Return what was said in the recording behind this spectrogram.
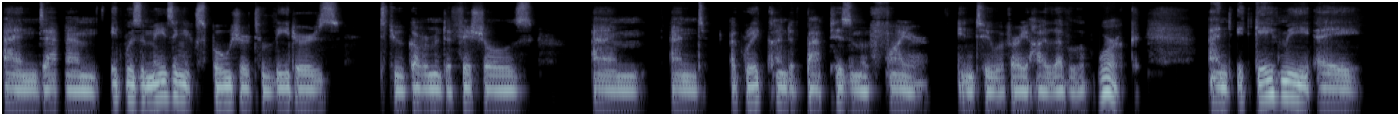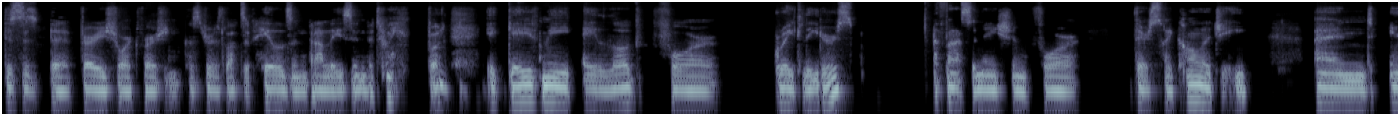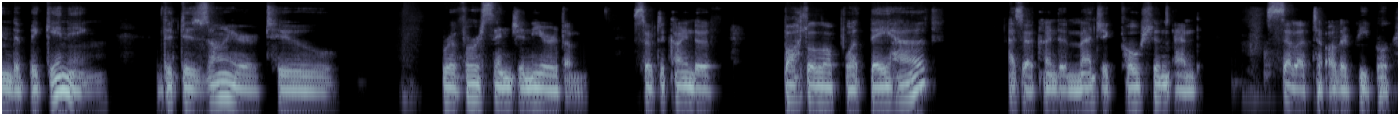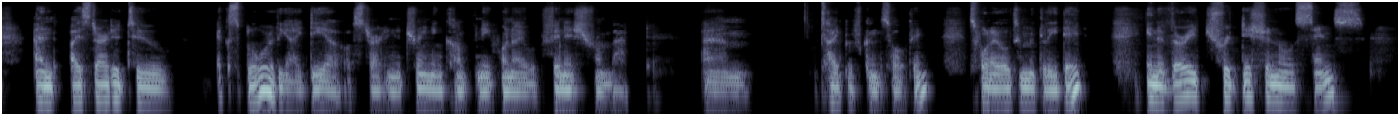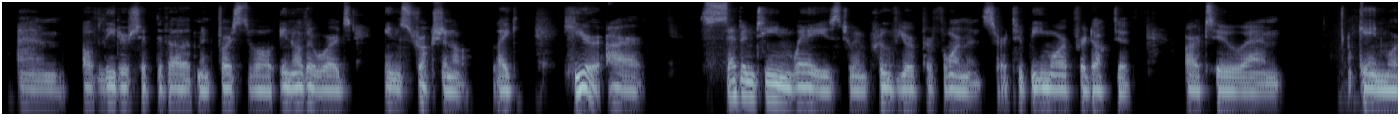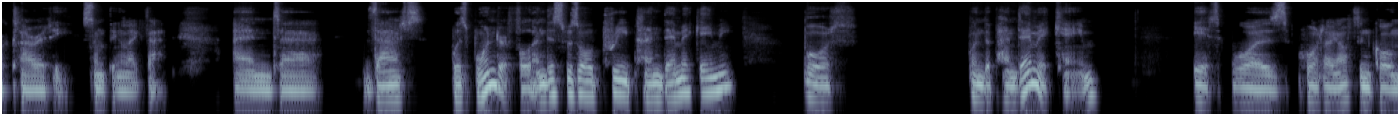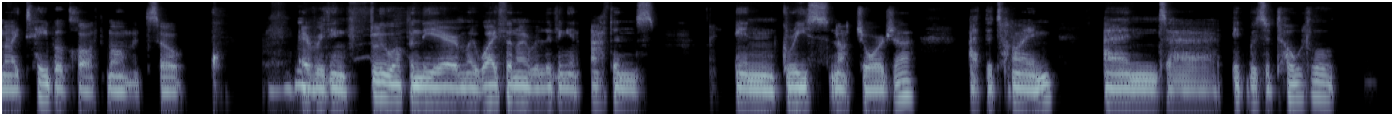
And um, it was amazing exposure to leaders, to government officials, um, and a great kind of baptism of fire into a very high level of work. And it gave me a, this is the very short version because there's lots of hills and valleys in between, but it gave me a love for great leaders, a fascination for their psychology. And in the beginning, the desire to reverse engineer them. So to kind of bottle up what they have as a kind of magic potion and sell it to other people. And I started to explore the idea of starting a training company when I would finish from that um, type of consulting. It's what I ultimately did in a very traditional sense um, of leadership development. First of all, in other words, instructional. Like here are 17 ways to improve your performance or to be more productive or to um, gain more clarity, something like that. And uh, that was wonderful. And this was all pre pandemic, Amy. But when the pandemic came, it was what I often call my tablecloth moment. So everything flew up in the air. My wife and I were living in Athens in Greece, not Georgia at the time. And uh, it was a total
